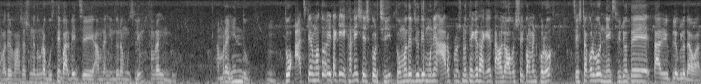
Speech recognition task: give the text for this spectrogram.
আমাদের ভাষা শুনে তোমরা বুঝতে পারবে যে আমরা হিন্দু না মুসলিম আমরা হিন্দু। আমরা হিন্দু। তো আজকের মতো এটাকে এখানেই শেষ করছি। তোমাদের যদি মনে আরও প্রশ্ন থেকে থাকে তাহলে অবশ্যই কমেন্ট করো। চেষ্টা করব নেক্সট ভিডিওতে তার রিপ্লাইগুলো দেওয়ার।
